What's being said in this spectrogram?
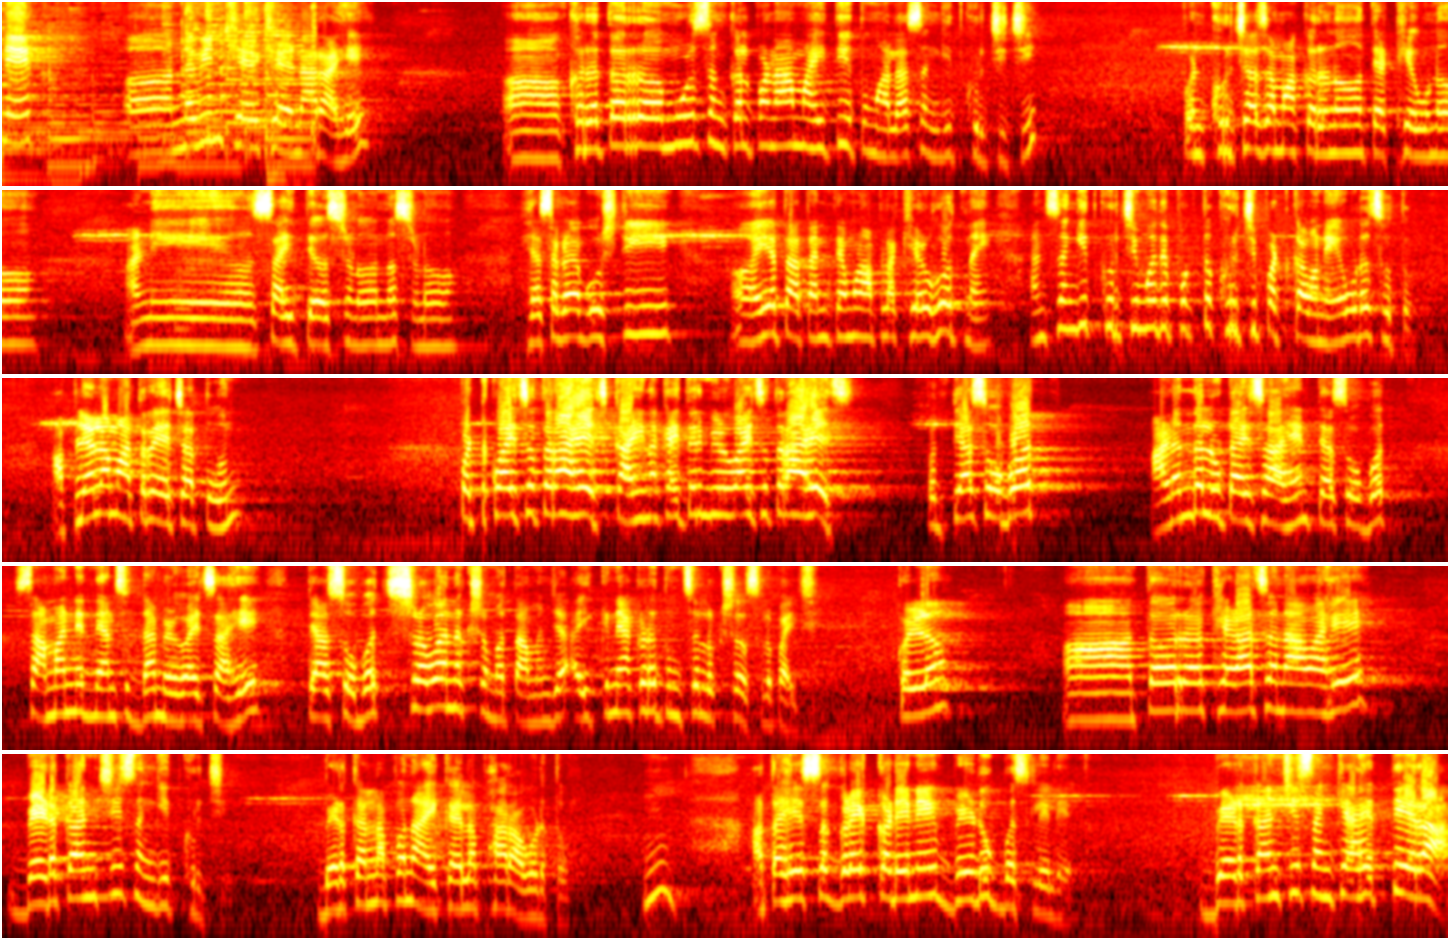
आपण एक नवीन खेळ खेळणार आहे. खरं तर मूळ संकल्पना माहिती आहे तुम्हाला संगीत खुर्चीची. पण खुर्च्या जमा करणं त्या ठेवणं आणि साहित्य असणं नसणं ह्या सगळ्या गोष्टी येतात आणि त्यामुळे आपला खेळ होत नाही. आणि संगीत खुर्चीमध्ये फक्त खुर्ची पटकावणे एवढंच होतं. आपल्याला मात्र याच्यातून पटकवायचं तर आहेच काही ना काहीतरी मिळवायचं तर आहेच. पण त्यासोबत आनंद लुटायचा आहे. आणि त्यासोबत सामान्य ज्ञानसुद्धा मिळवायचं आहे. त्यासोबत श्रवण क्षमता म्हणजे ऐकण्याकडं तुमचं लक्ष असलं पाहिजे. कळलं? तर खेळाचं नाव आहे बेडकांची संगीत खुर्ची. बेडकांना पण ऐकायला फार आवडतं. आता हे सगळे कडेने बेडूक बसलेले आहेत. बेडकांची संख्या आहे तेरा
